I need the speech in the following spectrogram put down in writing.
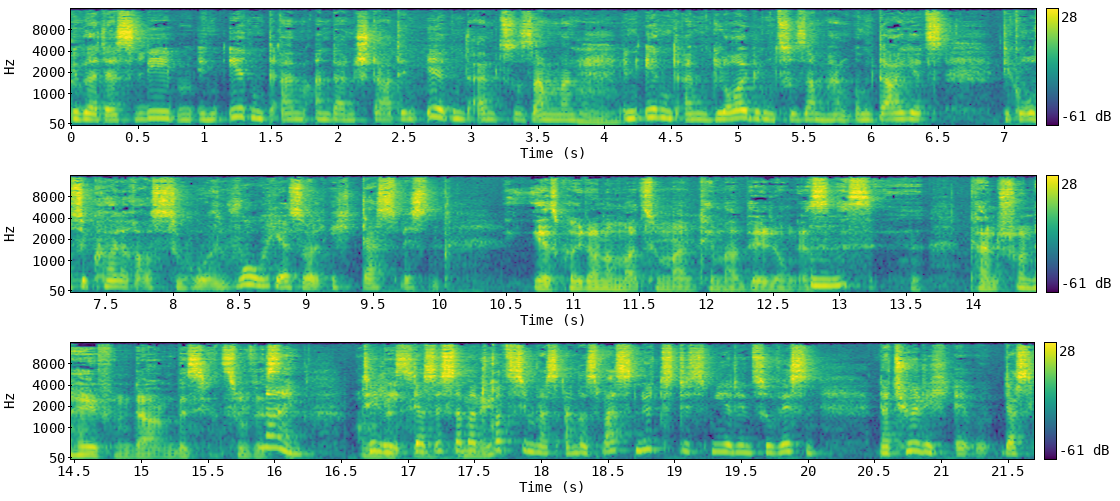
über das Leben in irgendeinem anderen Staat, in irgendeinem Zusammenhang, Hm. in irgendeinem gläubigen Zusammenhang, um da jetzt die große Keule rauszuholen. Woher soll ich das wissen? Jetzt komme ich doch noch mal zu meinem Thema Bildung. Es, es kann schon helfen, da ein bisschen zu wissen. Mhm. Nein, Tilly, das ist aber Nee? trotzdem was anderes. Was nützt es mir denn zu wissen? Natürlich, äh, dass,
